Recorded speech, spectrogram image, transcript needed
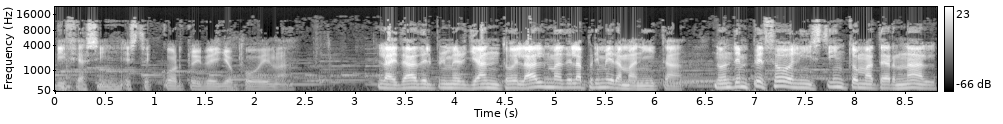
dice así, este corto y bello poema. La edad del primer llanto, el alma de la primera manita, donde empezó el instinto maternal,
